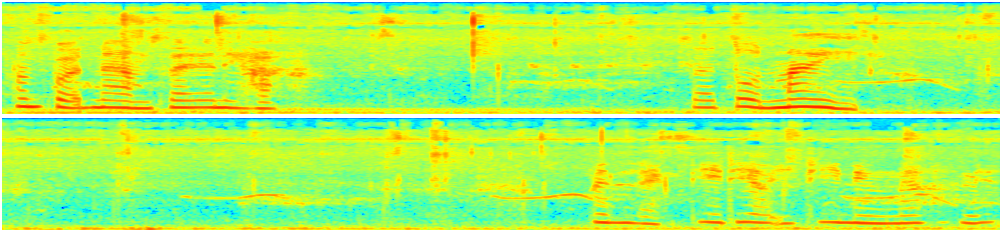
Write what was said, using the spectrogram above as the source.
เพิ่นเปิดหนามใส่อันนี้ค่ะใส่ต้นไม้เป็นแหล่งที่เที่ยวอีกที่หนึ่งนะคะเนี่ย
